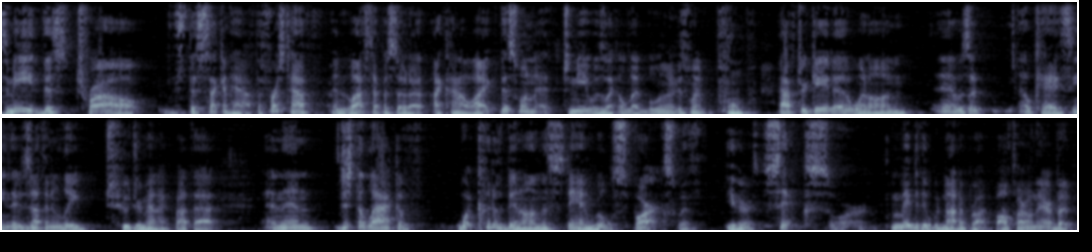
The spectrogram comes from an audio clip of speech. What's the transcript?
To me, this trial, the second half, the first half and the last episode, I, I kind of liked. This one, to me, it was like a lead balloon. It just went boom. After Gaeta went on, it was a okay scene. There's nothing really too dramatic about that. And then just the lack of what could have been on the stand, will sparks with either six or maybe they would not have brought Baltar on there, but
